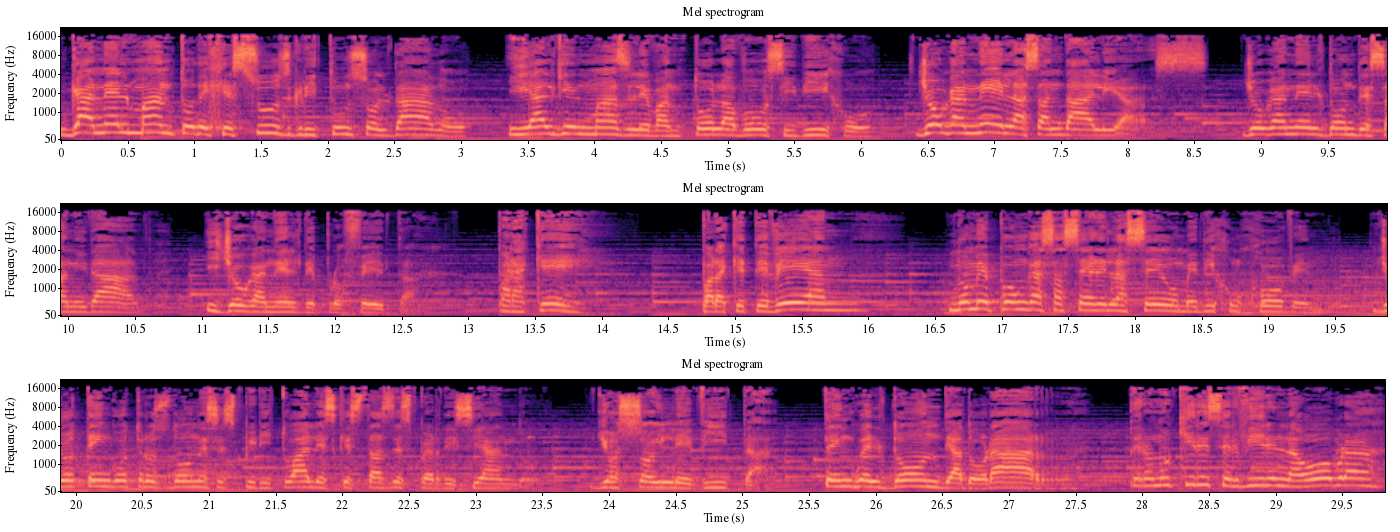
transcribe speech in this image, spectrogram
Gané el manto de Jesús, gritó un soldado. Y alguien más levantó la voz y dijo, yo gané las sandalias, yo gané el don de sanidad y yo gané el de profeta. ¿Para qué? Para que te vean. No me pongas a hacer el aseo, me dijo un joven. Yo tengo otros dones espirituales que estás desperdiciando. Yo soy levita, tengo el don de adorar. Pero no quieres servir en la obra.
